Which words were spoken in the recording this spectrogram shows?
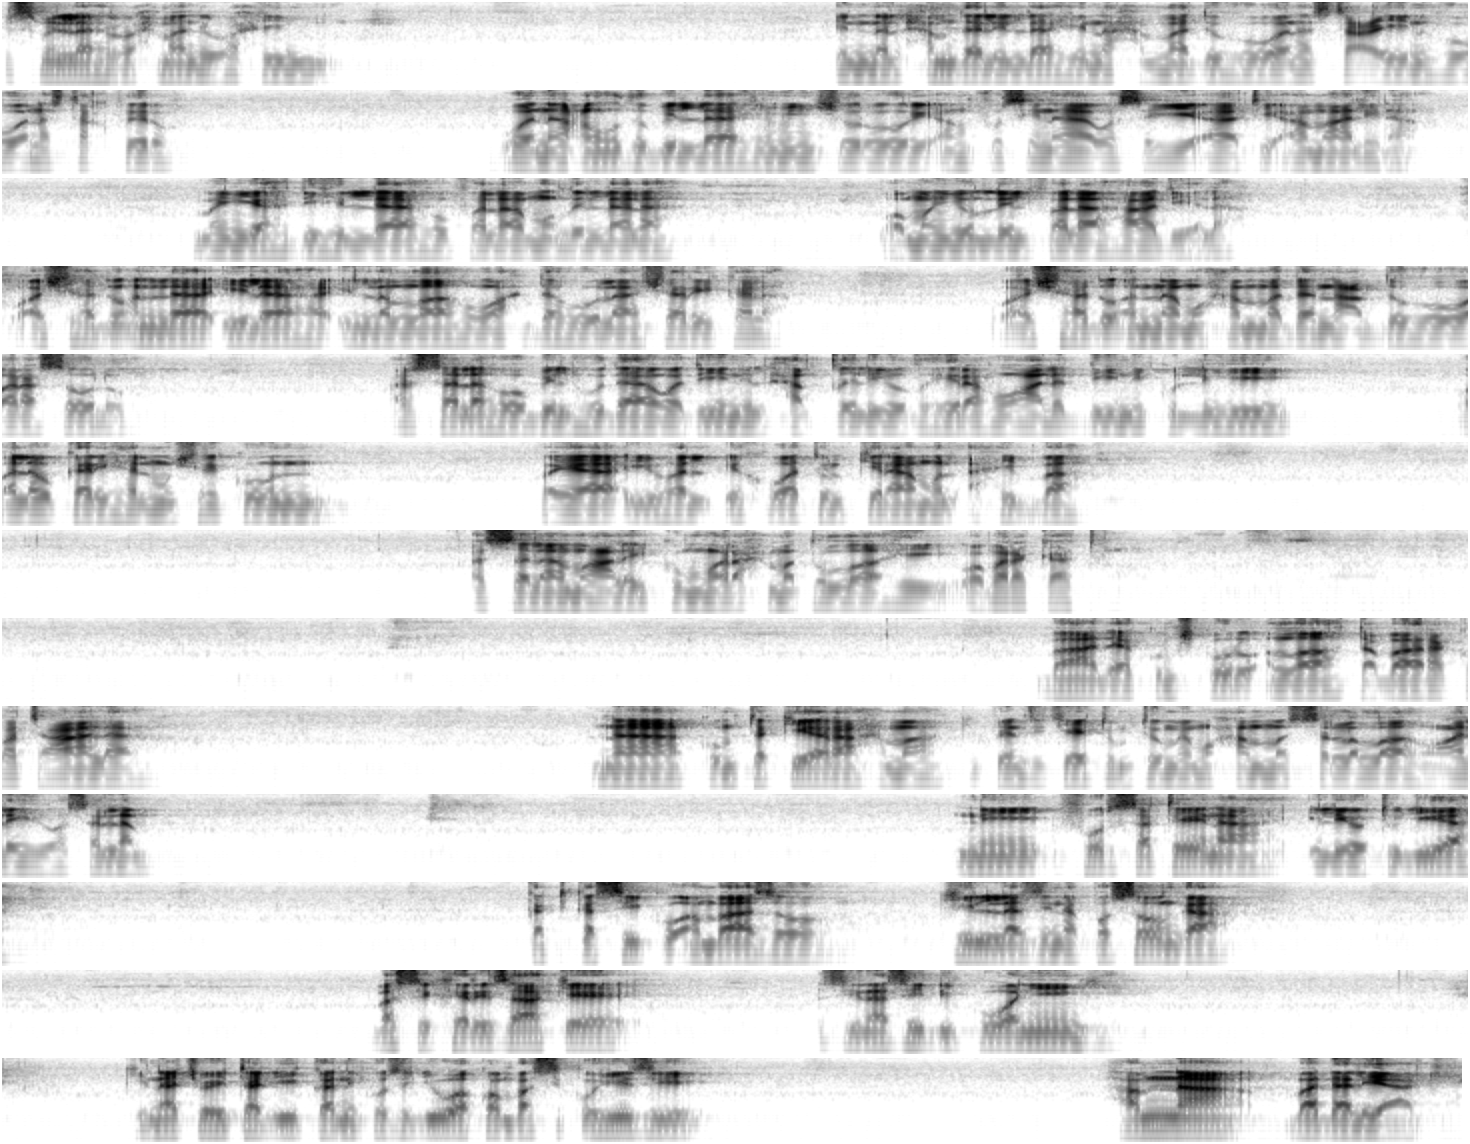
بسم الله الرحمن الرحيم. إن الحمد لله نحمده ونستعينه ونستغفره ونعوذ بالله من شرور أنفسنا وسيئات أعمالنا. من يهده الله فلا مضل له ومن يضلل فلا هادي له. وأشهد أن لا إله إلا الله وحده لا شريك له. وأشهد أن محمدا عبده ورسوله. أرسله بالهدى ودين الحق ليظهره على الدين كله. ولو كره المشركون فيا أيها الإخوة الكرام الأحبة السلام عليكم ورحمة الله وبركاته. Baada ya kumshukuru Allah tabarak wa taala na kumtakia rahma kipenzi chetu mtume Muhammad sallallahu alaihi wasallam, ni fursa tena iliyotujia katika siku ambazo kila zinaposonga basi kheri zake zinazidi kuwa nyingi kinachohitajika ni kuzijua kwamba siku hizi hamna badali yake.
